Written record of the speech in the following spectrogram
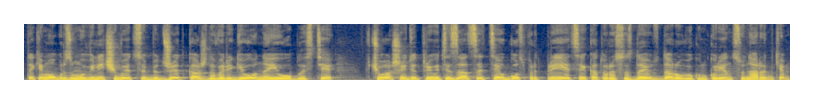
Таким образом увеличивается бюджет каждого региона и области. В Чувашии идет приватизация тех госпредприятий, которые создают здоровую конкуренцию на рынке.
